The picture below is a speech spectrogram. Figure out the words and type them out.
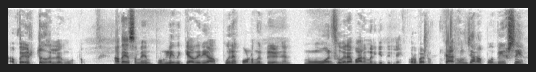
അപ്പോൾ എട്ട് നല്ല കൂട്ടും. അതേസമയം പുള്ളി നിൽക്കാതെ ഇനി അപ്പുവിനെ കൊണ്ടുവന്നിട്ട് കഴിഞ്ഞാൽ മോൻസ് വരെ പാലം വലിക്കത്തില്ലേ? ഉറപ്പായിട്ടും. കാരണം എന്ന് വെച്ചാൽ അപ്പു ഭീഷണിയാണ്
